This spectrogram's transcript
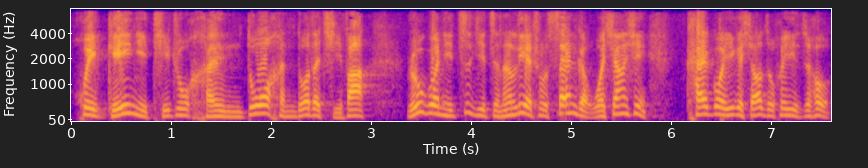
会给你提出很多很多的启发。如果你自己只能列出三个，我相信开过一个小组会议之后，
